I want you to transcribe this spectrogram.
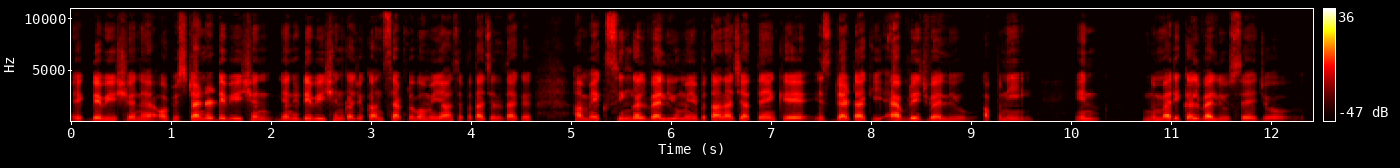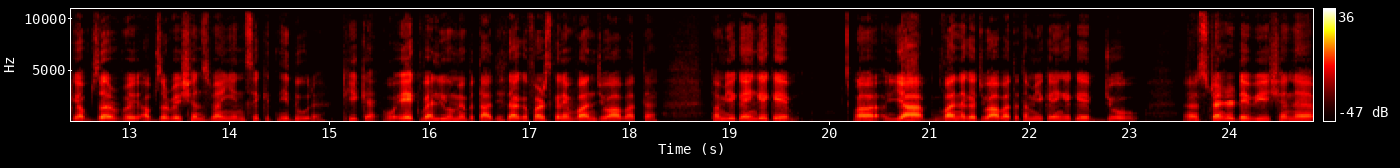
एक डेविएशन है और फिर स्टैंडर्ड डेविएशन यानी डेविएशन का जो कंसेप्ट है वो हमें यहाँ से पता चलता है कि हम एक सिंगल वैल्यू में ये बताना चाहते हैं कि इस डाटा की एवरेज वैल्यू अपनी इन न्यूमेरिकल वैल्यू से जो कि ऑब्ज़र्व ऑब्जर्वेशन में आई इनसे कितनी दूर है? ठीक है? वो एक वैल्यू हमें बता दी था अगर फ़र्ज़ करें वन जवाब आता है। तो हम ये कहेंगे कि या वन अगर जवाब आता है तो हम ये कहेंगे कि जो स्टैंडर्ड डेविएशन है,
